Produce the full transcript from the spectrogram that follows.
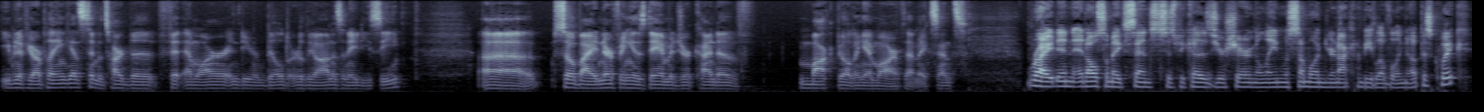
Even if you are playing against him, it's hard to fit MR into your build early on as an ADC. Uh, so by nerfing his damage, you're kind of mock building MR, if that makes sense. Right, and it also makes sense just because you're sharing a lane with someone, you're not going to be leveling up as quick.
